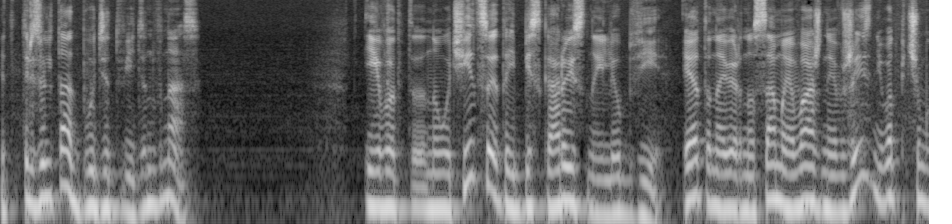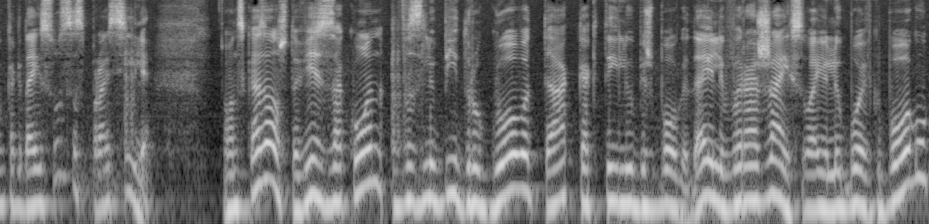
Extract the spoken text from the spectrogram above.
этот результат будет виден в нас. И вот научиться этой бескорыстной любви, это, наверное, самое важное в жизни. Вот почему, когда Иисуса спросили, он сказал, что весь закон возлюби другого так, как ты любишь Бога, да, или выражай свою любовь к Богу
